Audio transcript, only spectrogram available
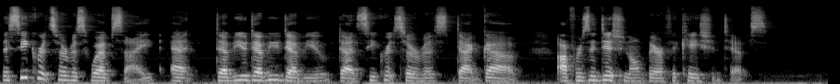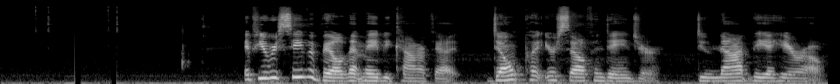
The Secret Service website at www.secretservice.gov offers additional verification tips. If you receive a bill that may be counterfeit, don't put yourself in danger. Do not be a hero.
